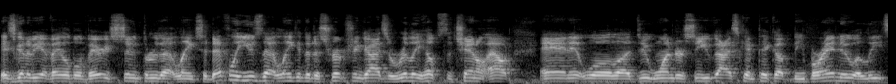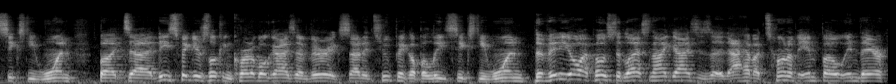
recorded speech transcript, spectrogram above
is going to be available very soon through that link, so definitely use that link in the description, guys. It really helps the channel out, and it will uh, do wonders so you guys can pick up the brand new Elite 61, but uh, these figures look incredible, guys. I'm very excited to pick up Elite 61. The video I posted last night, guys, is uh, I have a ton of info in there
